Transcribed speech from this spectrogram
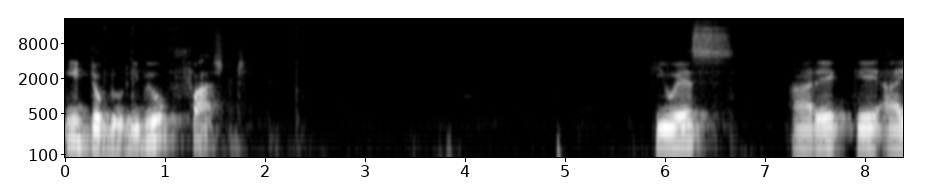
E W review first QS R A K I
